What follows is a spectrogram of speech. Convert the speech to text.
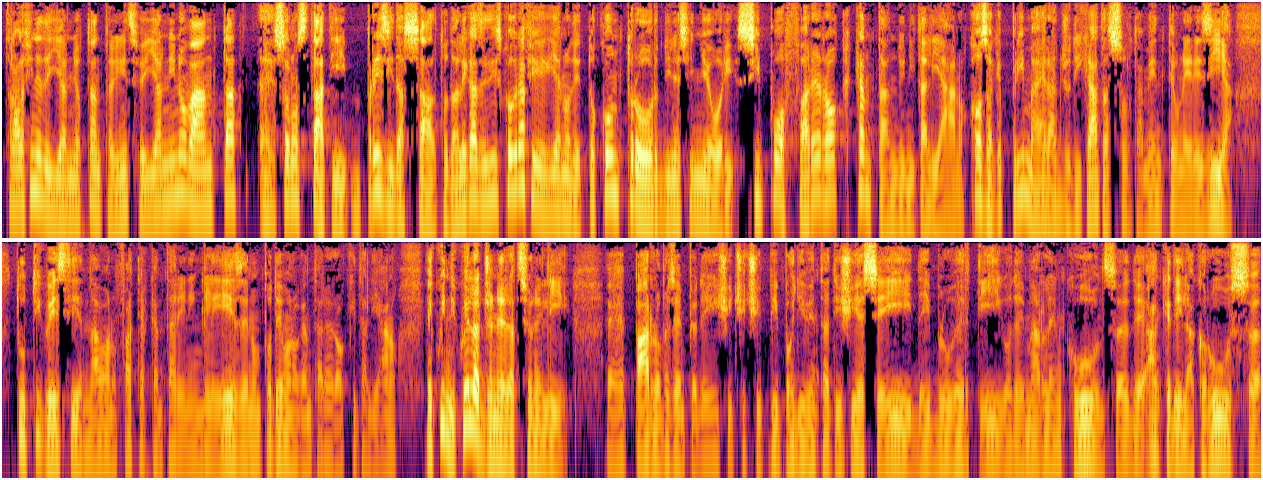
tra la fine degli anni 80 e l'inizio degli anni 90 eh, sono stati presi d'assalto dalle case discografiche che gli hanno detto controordine signori signori, si può fare rock cantando in italiano, cosa che prima era giudicata assolutamente un'eresia. Tutti questi andavano fatti a cantare in inglese, non potevano cantare rock italiano. E quindi quella generazione lì, eh, parlo per esempio dei CCCP poi diventati CSI, dei Blue Vertigo, dei Marlene Kunz, de, anche dei La Cruz, eh,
